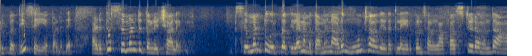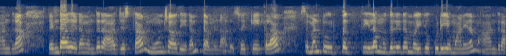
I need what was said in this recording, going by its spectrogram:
உற்பத்தி செய்யப்படுது. அடுத்து சிமெண்ட் தொழிற்சாலை. சிமெண்ட் உற்பத்தியில் நம்ம தமிழ்நாடு மூன்றாவது இடத்துல இருக்குன்னு சொல்லலாம். ஃபர்ஸ்ட் இடம் வந்து ஆந்திரா ரெண்டாவது இடம் வந்து ராஜஸ்தான் மூன்றாவது இடம் தமிழ்நாடு. ஸோ கேட்கலாம். சிமெண்ட் உற்பத்தியில் முதலிடம் வகிக்கக்கூடிய மாநிலம் ஆந்திரா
